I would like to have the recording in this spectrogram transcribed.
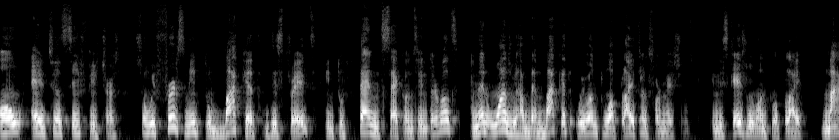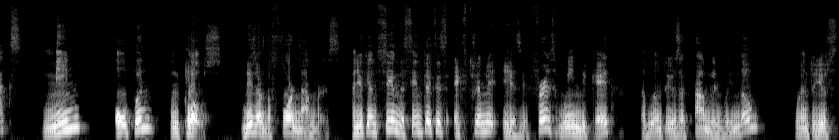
OHLC features. So we first need to bucket these trades into 10 seconds intervals. And then once we have them bucket, we want to apply transformations. In this case, we want to apply max, min, open, and close. These are the four numbers. And you can see in the syntax is extremely easy. First, we indicate that we want to use a tumbling window. We want to use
